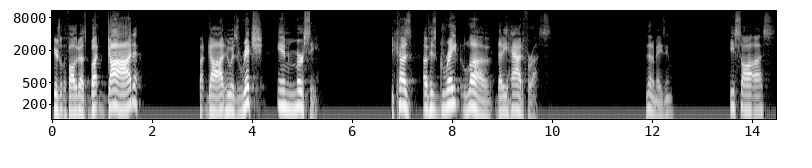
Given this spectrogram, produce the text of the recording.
Here's what the Father does. But God, but God, who is rich in mercy, because of his great love that he had for us. Isn't that amazing? He saw us.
